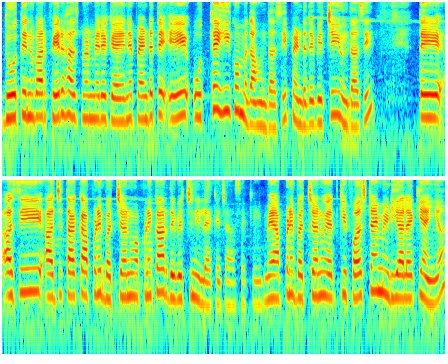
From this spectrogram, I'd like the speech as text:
ਦੋ ਤਿੰਨ ਵਾਰ ਫਿਰ ਹਸਬੰਡ ਮੇਰੇ ਗਏ ਨੇ ਪਿੰਡ ਤੇ ਇਹ ਉੱਥੇ ਹੀ ਘੁੰਮਦਾ ਹੁੰਦਾ ਸੀ, ਪਿੰਡ ਦੇ ਵਿੱਚ ਹੀ ਹੁੰਦਾ ਸੀ ਤੇ ਅਸੀਂ ਅੱਜ ਤੱਕ ਆਪਣੇ ਬੱਚਿਆਂ ਨੂੰ ਆਪਣੇ ਘਰ ਦੇ ਵਿੱਚ ਨਹੀਂ ਲੈ ਕੇ ਜਾ ਸਕੀ। ਮੈਂ ਆਪਣੇ ਬੱਚਿਆਂ ਨੂੰ ਐਤਕੀ ਫਸਟ ਟਾਈਮ ਇੰਡੀਆ ਲੈ ਕੇ ਆਈ ਹਾਂ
